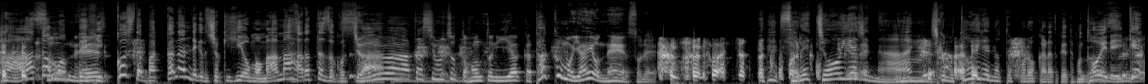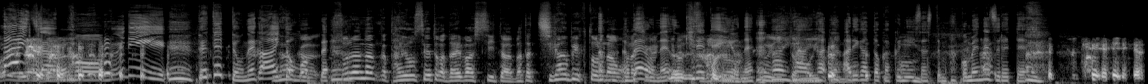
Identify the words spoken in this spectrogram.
はあと思って引っ越したばっかなんだけど初期費用もまあまあ払ったぞこっちそれはは私もちょっと本当に嫌かタックも嫌よねそれ。それはちょっとそれ超嫌じゃない？しかもトイレのところからとか言ってもうトイレ行けないじゃんもう無理。出てってお願いと思って。それはなんか多様性とかダイバーシティとはまた違うベクトルなお話がだよ。ね切れていいよね。うんはいはいはい。ありがとう確認させて。ごめんねずれて。いやいや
